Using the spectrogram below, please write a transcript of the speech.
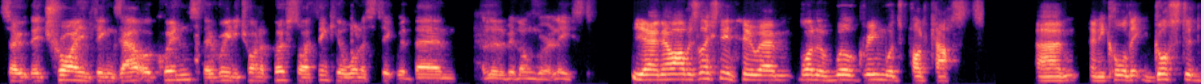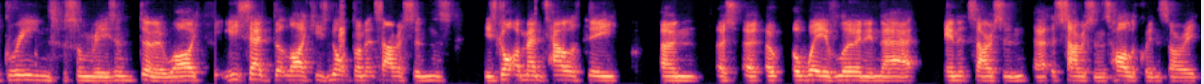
So they're trying things out at Quins. They're really trying to push. So I think he'll want to stick with them a little bit longer at least. Yeah, no, I was listening to um, one of Will Greenwood's podcasts, um, and he called it Gusted Greens for some reason. Don't know why. He said that like he's not done at Saracens. He's got a mentality and a, a, a way of learning there in at Saracen, uh, Saracens, Harlequin, sorry,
